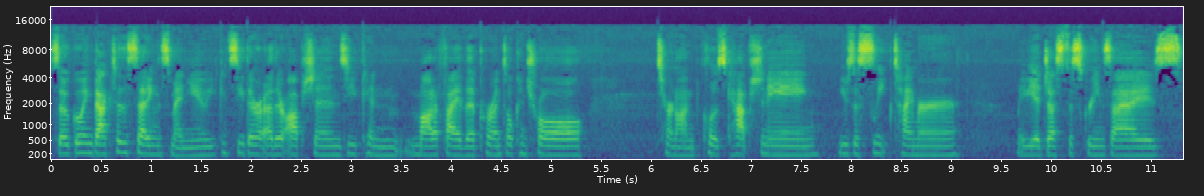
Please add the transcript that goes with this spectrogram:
So going back to the settings menu, you can see there are other options. You can modify the parental control, turn on closed captioning, use a sleep timer, maybe adjust the screen size.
